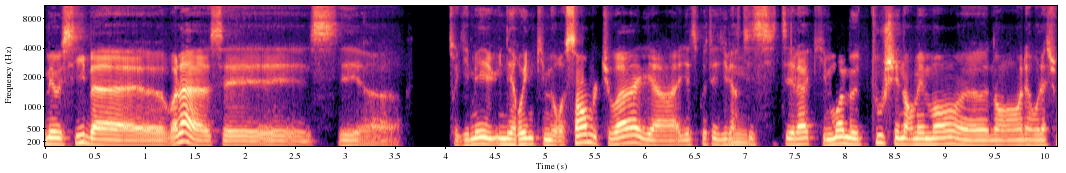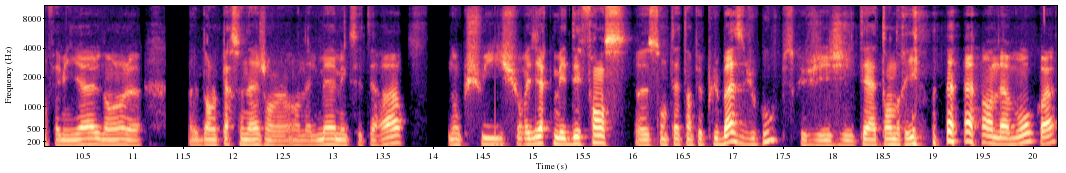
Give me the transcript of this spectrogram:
mais aussi, bah, euh, voilà, c'est, c'est euh, entre guillemets une héroïne qui me ressemble, tu vois. Il y a, y a ce côté diversité là qui, moi, me touche énormément euh, dans les relations familiales, dans le, dans le personnage en, elle-même, etc. Donc je suis, je, va dire que mes défenses euh, sont peut-être un peu plus basses du coup, puisque j'ai été attendri en amont, quoi.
